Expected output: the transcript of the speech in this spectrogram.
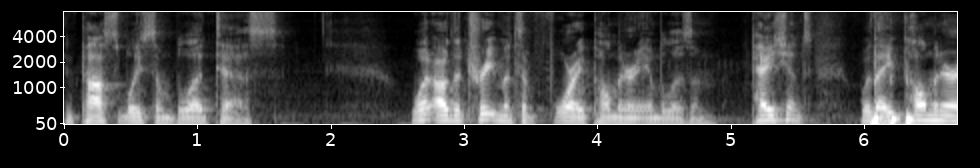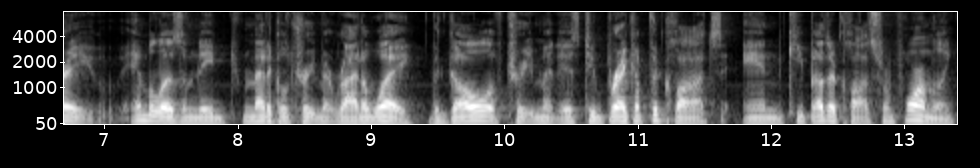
and possibly some blood tests. What are the treatments for a pulmonary embolism? Patients with a pulmonary embolism need medical treatment right away. The goal of treatment is to break up the clots and keep other clots from forming.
